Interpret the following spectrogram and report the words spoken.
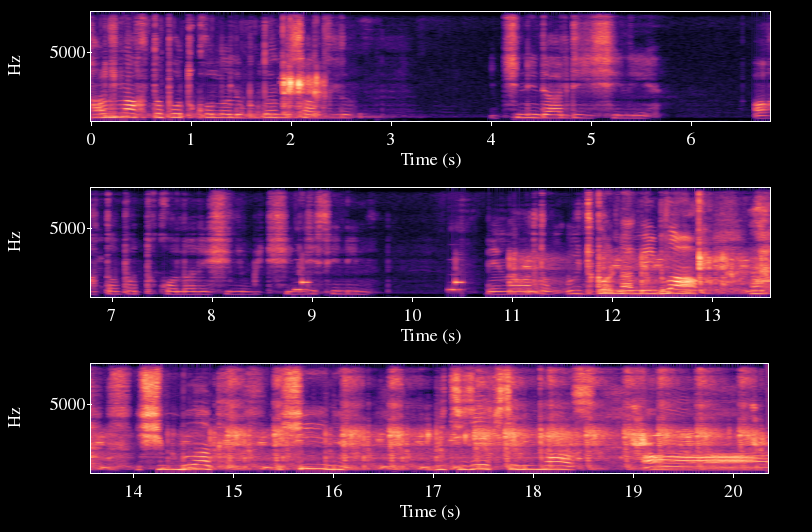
Çalın ahtapot kolları buradan da sardı. İçini deldi seni. Ahtapot kolları bit. Şimdi senin. Beni artık uydu göndermeyi bırak. Ah, işimi bırak. İşin bitecek senin Mars. Aa,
